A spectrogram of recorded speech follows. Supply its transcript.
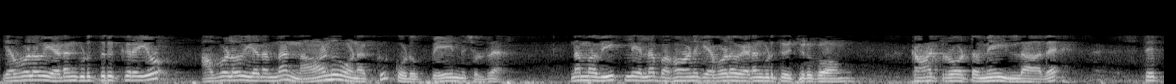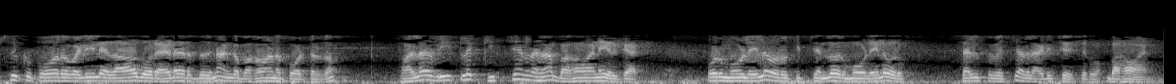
எவ்வளவு இடம் கொடுத்திருக்கிறையோ அவ்வளவு இடம் தான் நானும் உனக்கு கொடுப்பேன்னு சொல்ற. நம்ம வீட்ல எல்லாம் பகவானுக்கு எவ்வளவு இடம் கொடுத்து வச்சிருக்கோம்? காற்றோட்டமே இல்லாத. ஸ்டெப்ஸுக்கு போற வழியில ஏதாவது ஒரு இடம் இருந்ததுன்னா அங்க பகவானை போட்டுறோம். பல வீட்டுல கிச்சன்ல தான் பகவானே இருக்கார். ஒரு மூலையில ஒரு கிச்சன்ல ஒரு மூலையில ஒரு செல்ஃப் வச்சு அதுல அடிச்சு வச்சிருவோம் பகவான்.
